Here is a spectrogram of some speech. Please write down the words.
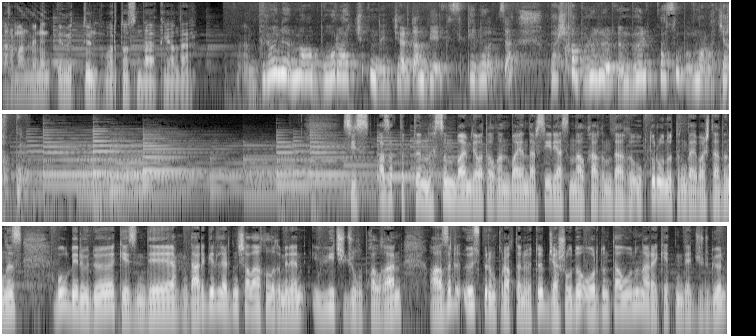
арман менен үмүттүн ортосундагы кыялдар. Бирөөлөр мага боор ачып мындай жардам бергиси келип атса башка бирөөлөрдөн бөлүп койсо бул мага жакпайт. Сиз азаттыктын сынбайм деп аталган баяндар сериясынын алкагындагы уктурууну тыңдай баштадыңыз. Бул берүүдө кезинде дарыгерлердин шалаакылыгы менен вич жугуп калган азыр өспүрүм курактан өтүп жашоодо ордун табуунун аракетинде жүргөн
